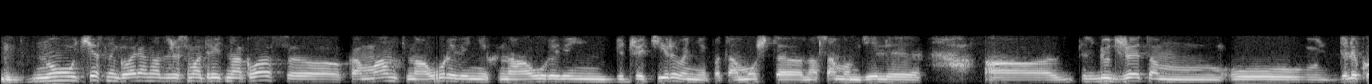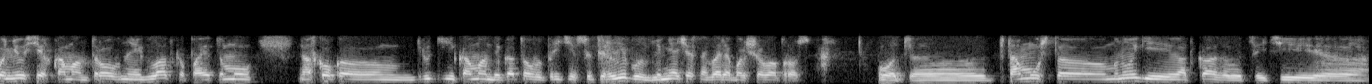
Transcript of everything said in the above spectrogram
Ну, честно говоря, надо же смотреть на класс э, команд, на уровень их, на уровень бюджетирования, потому что на самом деле э, с бюджетом у далеко не у всех команд ровно и гладко, поэтому насколько другие команды готовы прийти в Суперлигу, для меня, честно говоря, большой вопрос. Вот, э, потому что многие отказываются идти, э,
